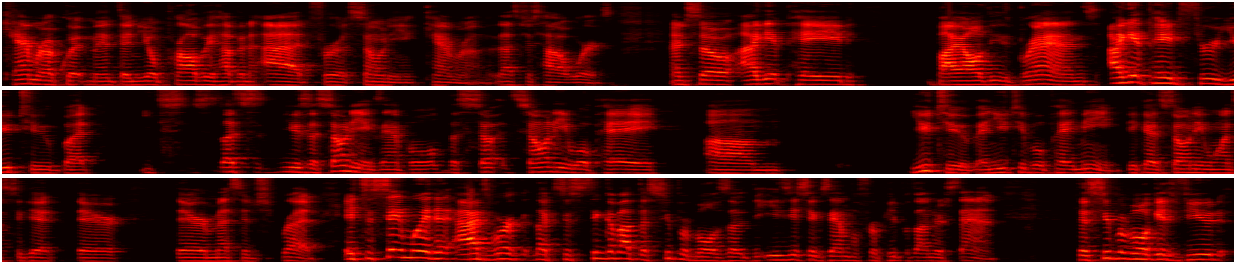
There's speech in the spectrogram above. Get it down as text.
camera equipment, then you'll probably have an ad for a Sony camera. That's just how it works. And so I get paid by all these brands. I get paid through YouTube, but let's use a Sony example. The so- Sony will pay um, YouTube, and YouTube will pay me because Sony wants to get their their message spread. It's the same way that ads work. Like just think about the Super Bowl is the, the easiest example for people to understand. The Super Bowl gets viewed.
